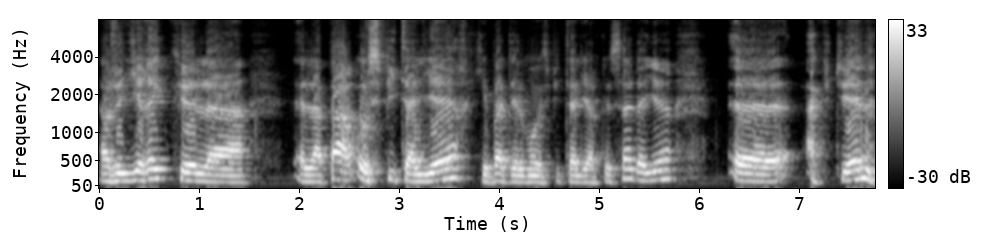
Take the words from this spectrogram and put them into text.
Alors je dirais que la, la part hospitalière, qui n'est pas tellement hospitalière que ça d'ailleurs, euh, actuelle,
